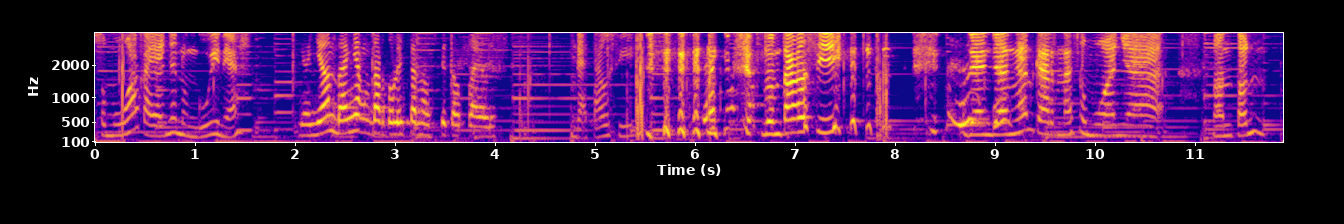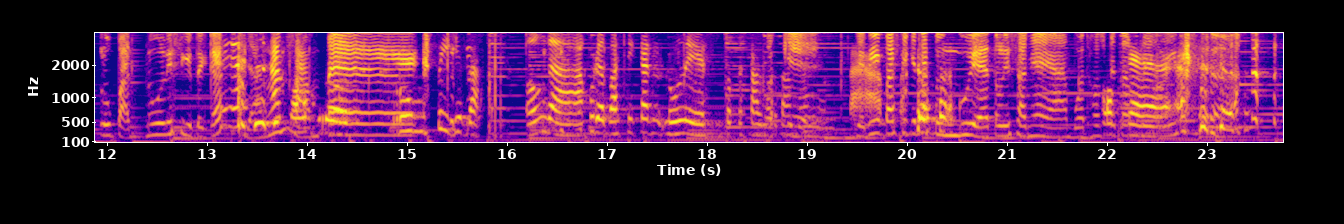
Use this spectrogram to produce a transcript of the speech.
semua kayaknya nungguin ya. Jangan-jangan banyak ntar tulisan Hospital Playlist. Nggak tahu sih. Belum tahu sih. Jangan-jangan karena semuanya nonton lupa nulis gitu kan. Jangan sampai Rumpi kita. Oh enggak, aku udah pastikan nulis untuk kesan Oke. pertamanya. Ntar. jadi pasti kita tunggu ya tulisannya ya buat Hospital Oke. Playlist.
